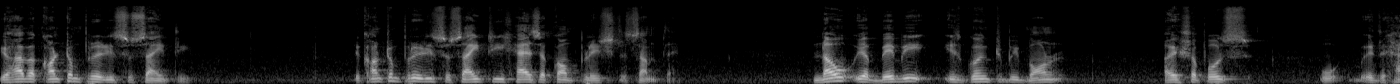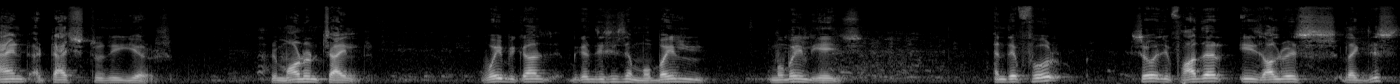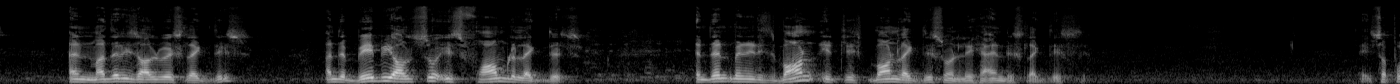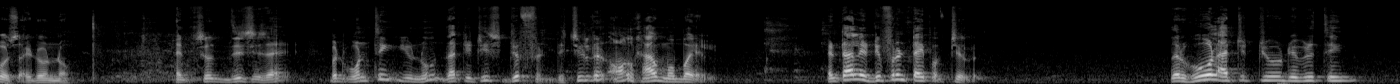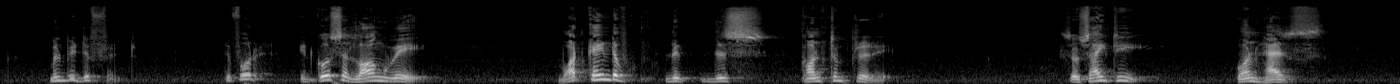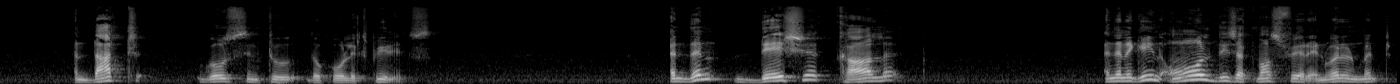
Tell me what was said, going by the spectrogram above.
you have a contemporary society. The contemporary society has accomplished something. Now your baby is going to be born, I suppose, with hand attached to the ears. The modern child. Why? Because because this is a mobile mobile age. And therefore, so the father is always like this, and mother is always like this, and the baby also is formed like this. And then when it is born, it is born like this only, hand is like this. I suppose, I don't know. And so this is a, but one thing you know that it is different. The children all have mobile. Entirely different type of children. Their whole attitude, everything will be different. Therefore, it goes a long way. What kind of the, this contemporary society one has, and that goes into the whole experience. And then Desha, Kala, and then again all this atmosphere, environment,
